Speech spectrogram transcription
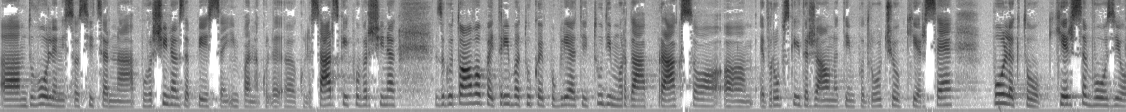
Um, dovoljeni so sicer na površinah za pese in pa na kole, uh, kolesarskih površinah. Zagotovo pa je treba tukaj pogledati tudi morda prakso um, evropskih držav na tem področju, kjer se Poleg to, kjer se vozijo,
